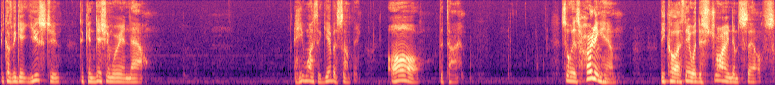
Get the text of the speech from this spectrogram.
because we get used to the condition we're in now. And he wants to give us something all the time. So it's hurting him because they were destroying themselves.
